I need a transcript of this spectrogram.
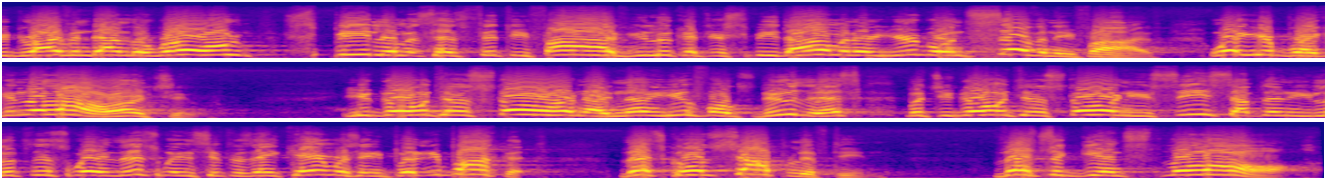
You're driving down the road, speed limit says 55. You look at your speedometer, you're going 75. Well, you're breaking the law, aren't you? You go into a store, now none of you folks do this, but you go into a store and you see something and you look this way and this way to see if there's any cameras and you put it in your pocket. That's called shoplifting. That's against the law.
